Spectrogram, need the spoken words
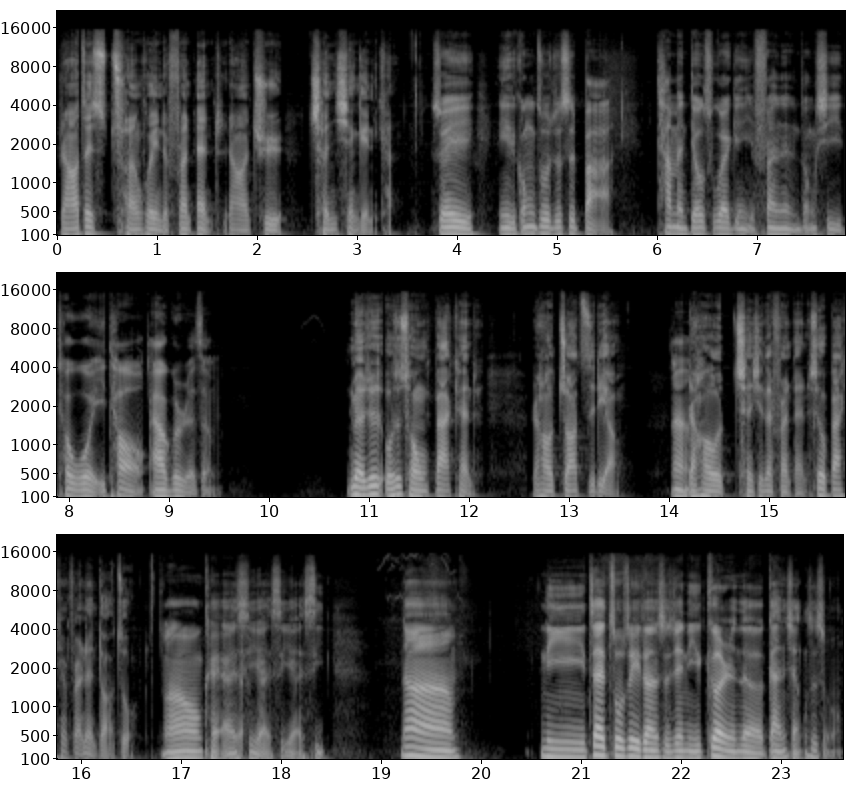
然后再传回你的 Front End，然后去呈现给你看。所以你的工作就是把他们丢出来给你 Front End 的东西，透过一套 algorithm。没有，就是我是从 Backend，然后抓资料，嗯，然后呈现在 Front End，所以 Backend、Front End 都要做。Oh, OK，I see，I see，I see。那你在做这一段时间，你个人的感想是什么？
